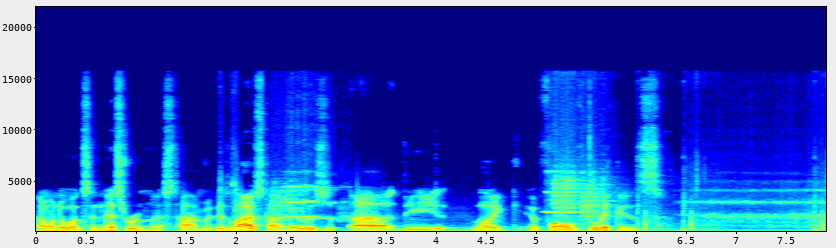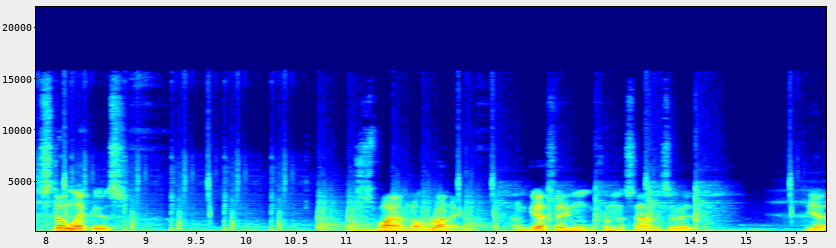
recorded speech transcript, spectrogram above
I wonder what's in this room this time, because last time it was uh, the, like, evolved lickers. Still lickers. Which is why I'm not running. I'm guessing from the sounds of it... Yeah,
